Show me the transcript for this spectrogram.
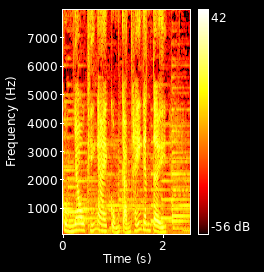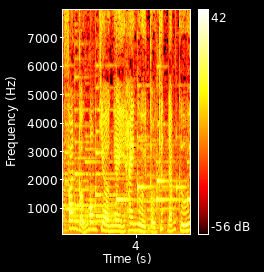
cùng nhau khiến ai cũng cảm thấy ganh tị. Fan vẫn mong chờ ngày hai người tổ chức đám cưới.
